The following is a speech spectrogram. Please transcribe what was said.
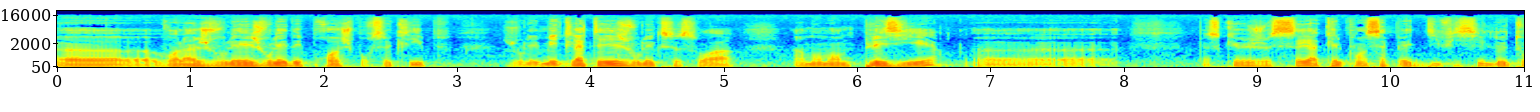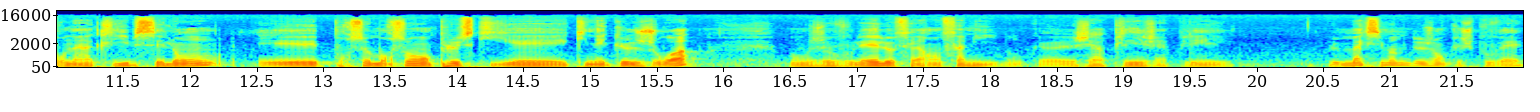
Euh, voilà, je voulais, je voulais des proches pour ce clip. Je voulais m'éclater. Je voulais que ce soit un moment de plaisir. euh, parce que je sais à quel point ça peut être difficile de tourner un clip. C'est long. Et pour ce morceau en plus qui est qui n'est que joie. Donc je voulais le faire en famille. Donc euh, j'ai appelé, j'ai appelé le maximum de gens que je pouvais.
